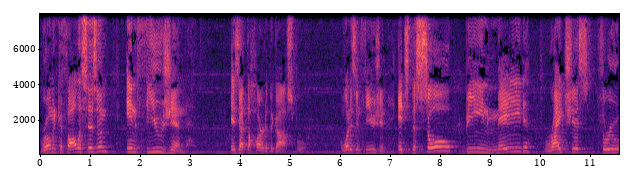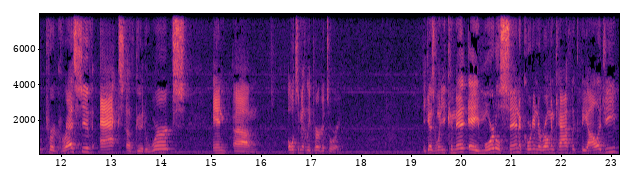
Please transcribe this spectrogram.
Roman Catholicism, infusion is at the heart of the gospel. What is infusion? It's the soul being made righteous through progressive acts of good works and um, ultimately purgatory. Because when you commit a mortal sin, according to Roman Catholic theology,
